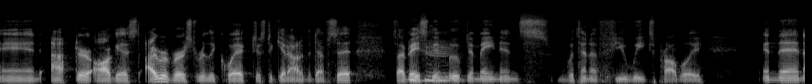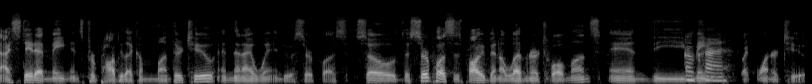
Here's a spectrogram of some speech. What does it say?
And after August, I reversed really quick just to get out of the deficit. So I basically mm-hmm. moved to maintenance within a few weeks, probably. And then I stayed at maintenance for probably like a month or two. And then I went into a surplus. So the surplus has probably been 11 or 12 months, and the okay. maintenance like one or two.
